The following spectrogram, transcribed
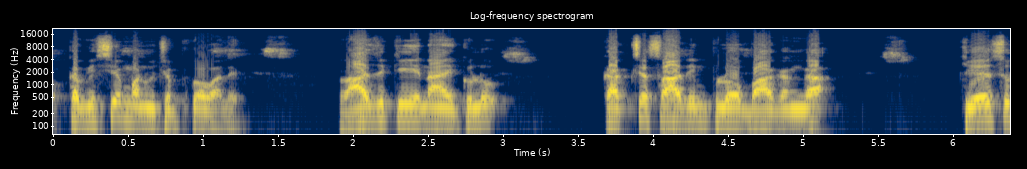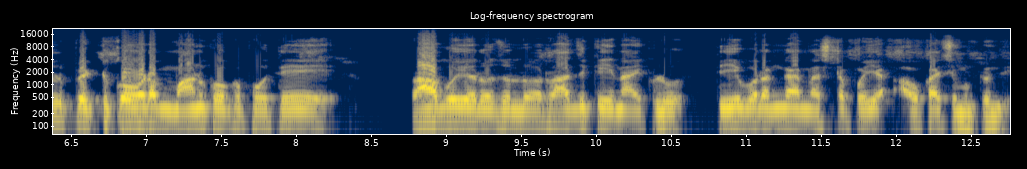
ఒక్క విషయం మనం చెప్పుకోవాలి. రాజకీయ నాయకులు కక్ష సాధింపులో భాగంగా కేసులు పెట్టుకోవడం మానుకోకపోతే రాబోయే రోజుల్లో రాజకీయ నాయకులు తీవ్రంగా నష్టపోయే అవకాశం ఉంటుంది.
